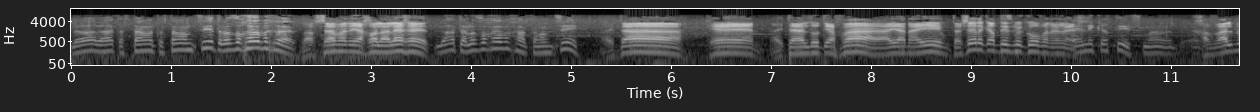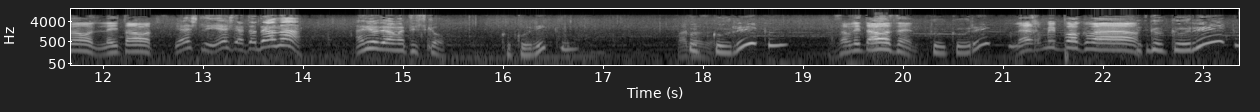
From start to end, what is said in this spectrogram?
לא, לא, אתה סתם, אתה סתם ממציא, אתה לא זוכר בכלל. ועכשיו אני יכול ללכת. לא, אתה לא זוכר בכלל, אתה ממציא. הייתה, כן, הייתה ילדות יפה, היה נעים. תשאיר לי כרטיס ביקור ונלך. אין לי כרטיס, מה... חבל מאוד, להתראות. יש לי, יש לי, אתה יודע מה? אני יודע מה תזכור. קוקוריקו, מה זה? קוקוריקו, עזוב לי את האוזן. קוקוריקו, לך מפה כבר. קוקוריקו.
